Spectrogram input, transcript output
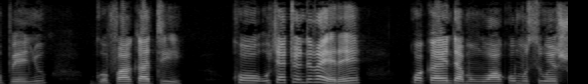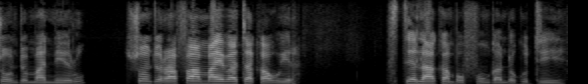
upenyu gopfa akati ko uchatondera here kwakaenda mumwe wako musi wesvondo manheru svondo rafa amai vatakawira. Stella akambofunga ndokuti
